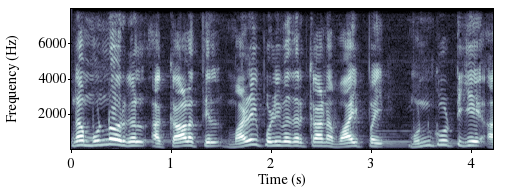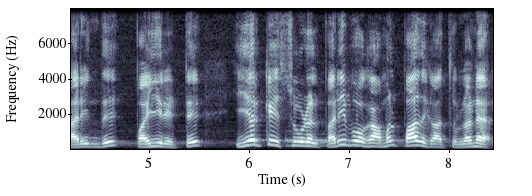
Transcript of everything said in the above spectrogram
நம் முன்னோர்கள் அக்காலத்தில் மழை பொழிவதற்கான வாய்ப்பை முன்கூட்டியே அறிந்து பயிரிட்டு இயற்கை சூழல் பறிபோகாமல் பாதுகாத்துள்ளனர்.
